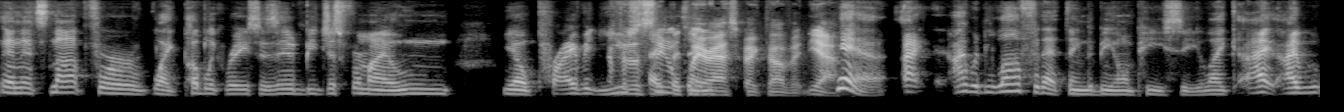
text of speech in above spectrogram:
And it's not for like public races, it would be just for my own, you know, private use. For the single player thing. aspect of it. Yeah. Yeah. I, I would love for that thing to be on PC. Like I, I,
